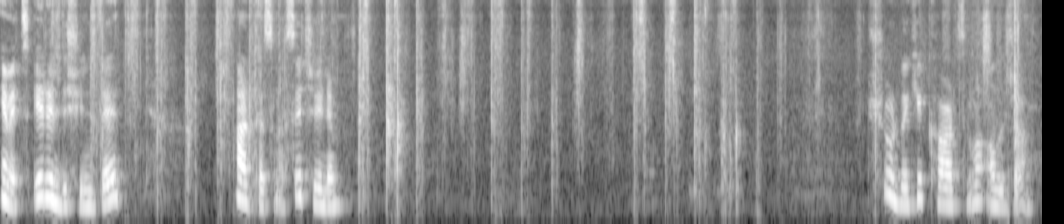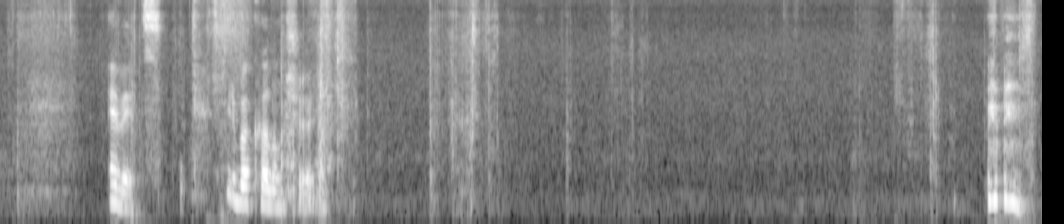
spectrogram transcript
Evet, eril dişini de arkasına seçelim. Şuradaki kartımı alacağım. Evet. Bir bakalım şöyle.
